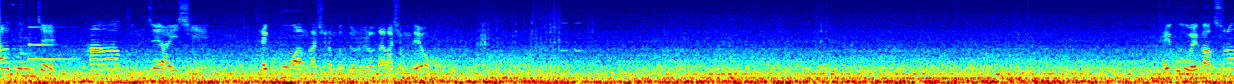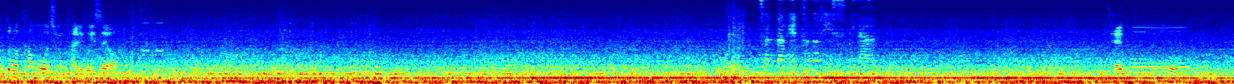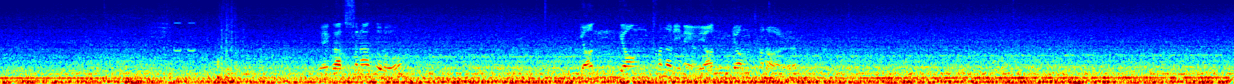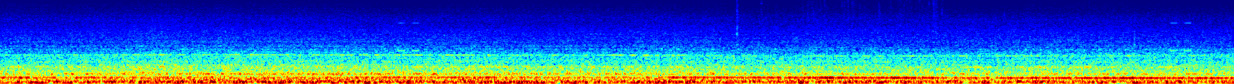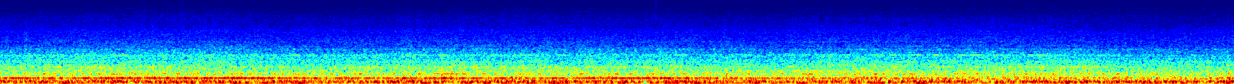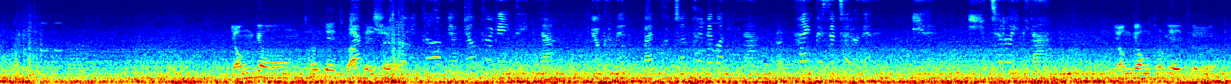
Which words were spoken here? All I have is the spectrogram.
하군제 하군제 IC 대구공항 가시는 분들로 나가시면 돼요. 대구 외곽 순환도로 타고 지금 달리고 있어요. 전방에 터널이 있습니다. 대구 외곽 순환도로 연경 터널이네요. 연경 터널. 연경 톨게이트가 약 앞에 있어요. 2km 면경 톨게이트입니다. 요금은 19,800원입니다. 하이패스 차로는 1, 2차로입니다. 연경 톨게이트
